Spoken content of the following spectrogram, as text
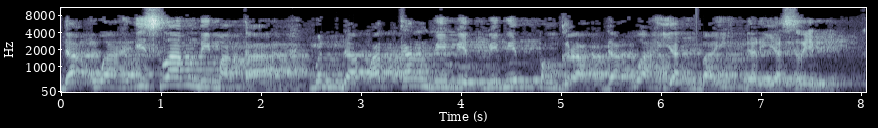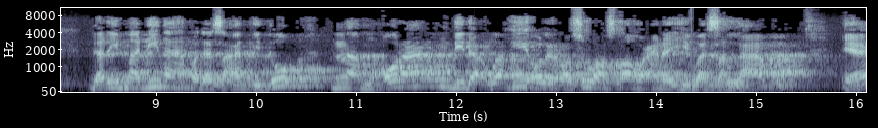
dakwah Islam di Makkah mendapatkan bibit-bibit penggerak dakwah yang baik dari Yasrib. Dari Madinah pada saat itu enam orang didakwahi oleh Rasulullah SAW ya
